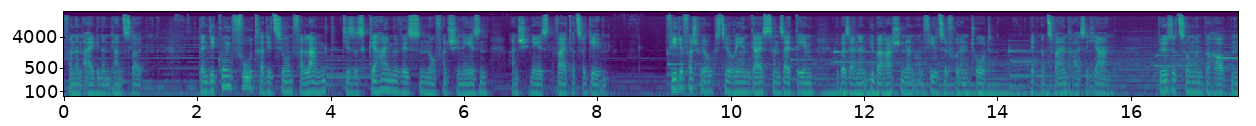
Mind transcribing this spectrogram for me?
von den eigenen Landsleuten. Denn die Kung-Fu-Tradition verlangt, dieses geheime Wissen nur von Chinesen an Chinesen weiterzugeben. Viele Verschwörungstheorien geistern seitdem über seinen überraschenden und viel zu frühen Tod mit nur 32 Jahren. Böse Zungen behaupten,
